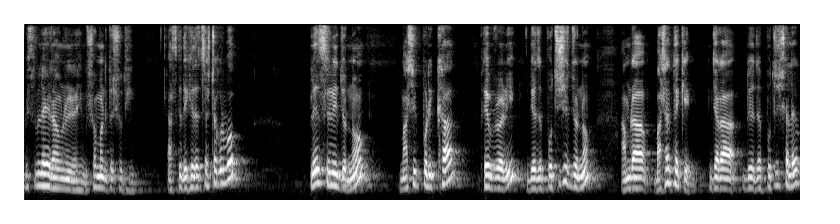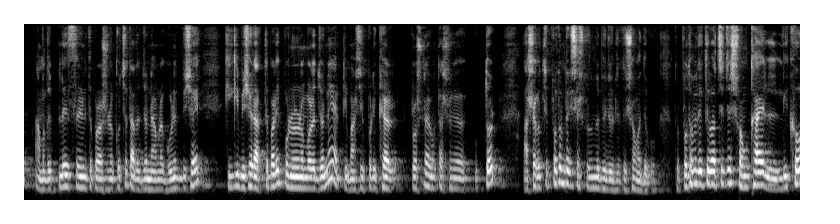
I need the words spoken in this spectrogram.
বিসমুল্লাহ রহমান রহিম, সম্মানিত সুধী। আজকে দেখে দেওয়ার চেষ্টা করব। প্লে শ্রেণির জন্য মাসিক পরীক্ষা ফেব্রুয়ারি দু হাজার পঁচিশের জন্য। আমরা বাসা থেকে যারা দু হাজার পঁচিশ সালে আমাদের প্লে শ্রেণীতে পড়াশোনা করছে, তাদের জন্য আমরা গণিত বিষয়ে কী কী বিষয় রাখতে পারি, পনেরো নম্বরের জন্য একটি মাসিক পরীক্ষার প্রশ্ন এবং তার সঙ্গে উত্তর। আশা করছি প্রথম থেকে শেষ পর্যন্ত ভিডিওটিতে সময় দেবো। তো প্রথমে দেখতে পাচ্ছি যে সংখ্যায় লিখো,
